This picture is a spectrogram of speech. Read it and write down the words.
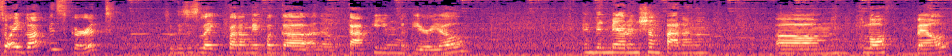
So I got this skirt. So this is like, parang may pagka, ano, khaki yung material. And then meron siyang parang um, cloth belt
